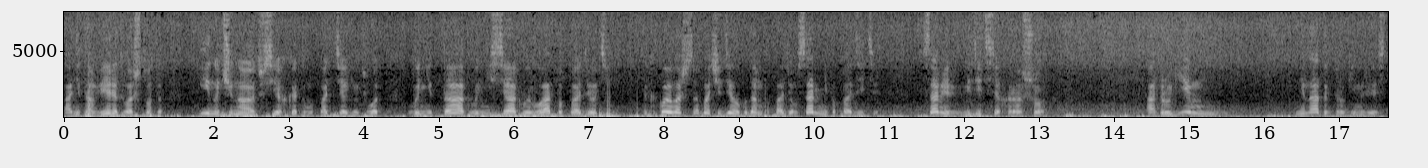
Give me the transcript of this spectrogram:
Они там верят во что-то и начинают всех к этому подтягивать. Вот вы не так, вы не сяк, вы в ад попадете. Да какое ваше собачье дело, куда мы попадем? Сами не попадите. Сами ведите себя хорошо. А другим не надо к другим лезть.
